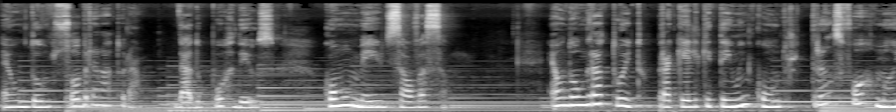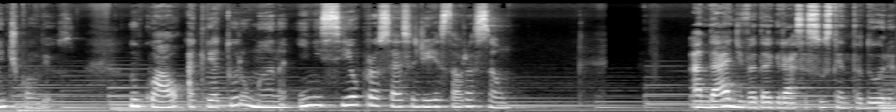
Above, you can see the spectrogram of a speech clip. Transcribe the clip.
é um dom sobrenatural, dado por Deus como meio de salvação. É um dom gratuito para aquele que tem um encontro transformante com Deus, no qual a criatura humana inicia o processo de restauração. A dádiva da graça sustentadora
